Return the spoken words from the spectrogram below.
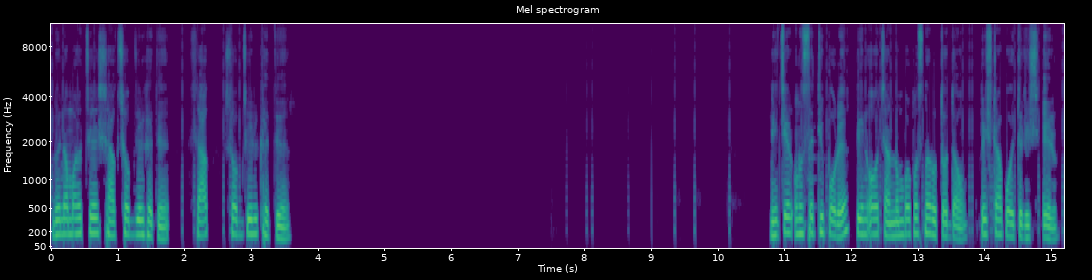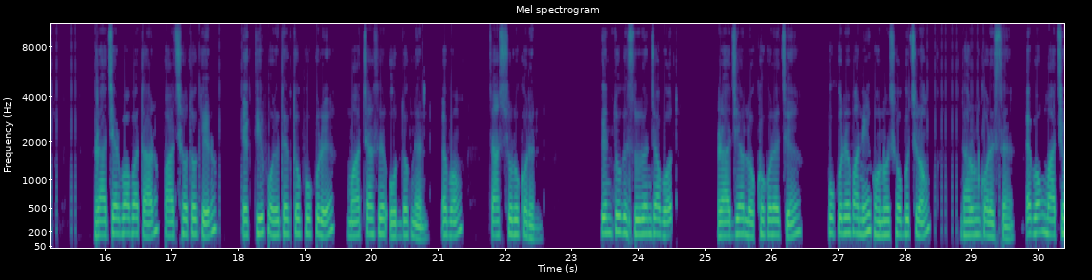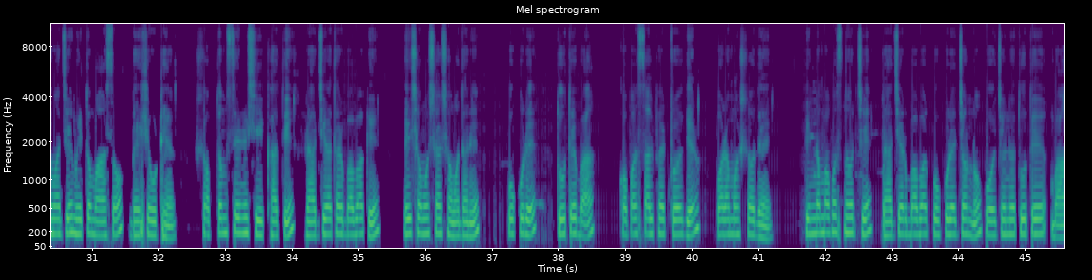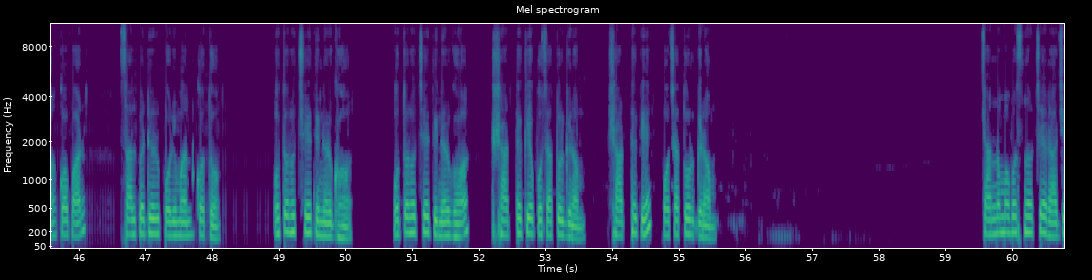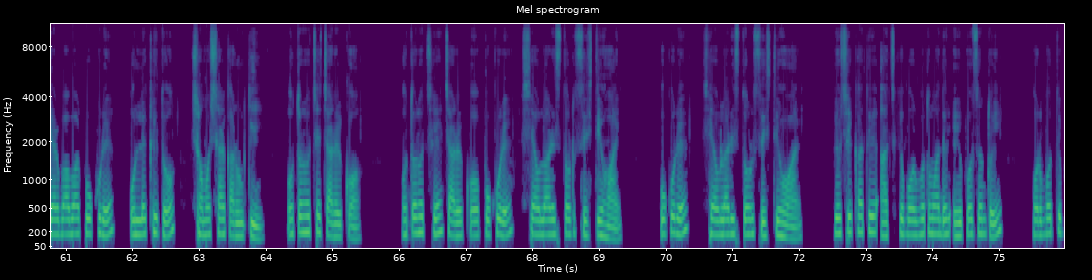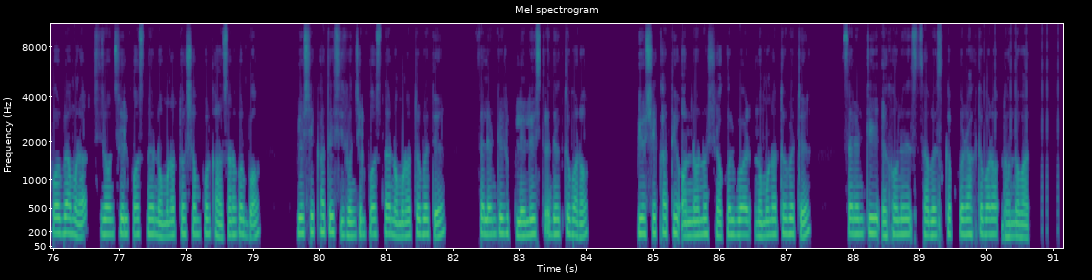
দুই নম্বর হচ্ছে শাক সবজির ক্ষেত্রে শাক সবজির ক্ষেতে। নিচের অনুচ্ছেদটি পড়ে তিন ও চার নম্বর প্রশ্নের উত্তর দাও, পৃষ্ঠা পঁয়ত্রিশ এর। রাজার বাবা তার পাঁচ শতকের একটি পরিত্যক্ত পুকুরে মাছ চাষের উদ্যোগ নেন এবং চাষ শুরু করেন। কিন্তু কিছুদিন যাবৎ রাজিয়া লক্ষ্য করেছে পুকুরের পানি ঘন সবুজ রং ধারণ করেছে এবং মাঝে মাঝে মৃত মাছও ভেসে ওঠে। সপ্তম শ্রেণির শিক্ষার্থী রাজিয়া তার বাবাকে এই সমস্যার সমাধানে পুকুরে তুতে বা কপার সালফেট প্রয়োগের পরামর্শ দেয়। তিন নম্বর প্রশ্ন হচ্ছে, রাজিয়ার বাবার পুকুরের জন্য প্রয়োজনীয় তুতে বা কপার সালফেটের পরিমাণ কত? উত্তর হচ্ছে তিনের ঘ। উত্তর হচ্ছে তিনের ঘ, ষাট থেকে পঁচাত্তর গ্রাম। ষাট থেকে পঁচাত্তর গ্রাম। চার নম্বর প্রশ্ন হচ্ছে, রাজিয়ার বাবার পুকুরে উল্লেখিত সমস্যার কারণ কি? উত্তর হচ্ছে চারের ক। উত্তর হচ্ছে চারের ক, পুকুরে শ্যাওলার স্তর সৃষ্টি হয়। পুকুরে শ্যাওলার স্তর সৃষ্টি হয়। প্রিয় শিক্ষার্থী আজকে পর্ব তোমাদের এই পর্যন্তই। পরবর্তী পর্বে আমরা সৃজনশীল প্রশ্নের নমনত্ব সম্পর্কে আলোচনা করব। প্রিয় শিক্ষার্থী, সৃজনশীল প্রশ্নের নমনত্ব পেতে চ্যানেলটির প্লেলিস্ট দেখতে পারো। প্রিয় শিক্ষার্থী, অন্যান্য সকল বইয়ের নমনত্ব পেতে চ্যানেলটি এখনই সাবস্ক্রাইব করে রাখতে পারো। ধন্যবাদ।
